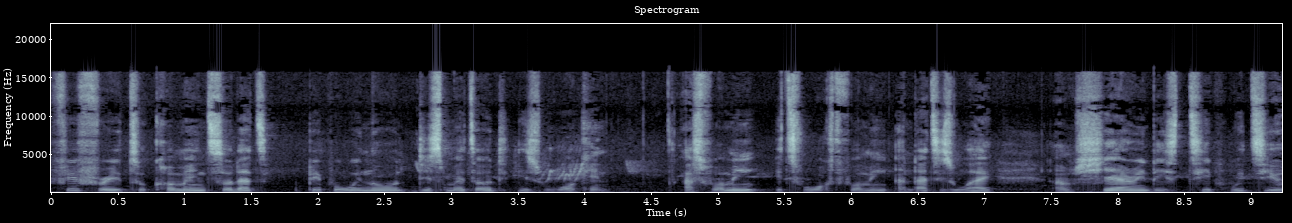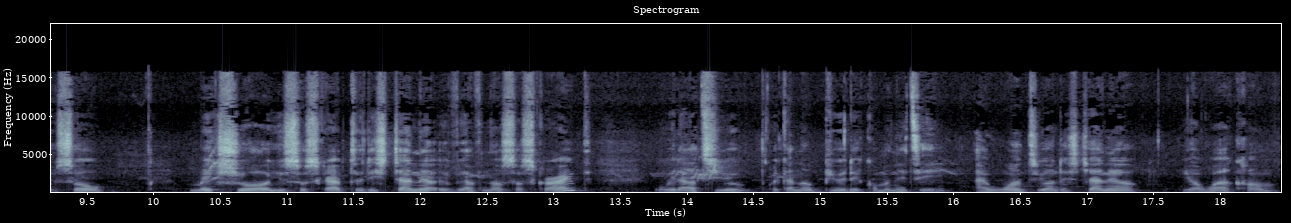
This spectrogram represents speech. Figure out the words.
feel free to comment so that people will know this method is working. As for me, it's worked for me, and that is why I'm sharing this tip with you. So make sure you subscribe to this channel if you have not subscribed. Without you, we cannot build a community. I want you on this channel. You are welcome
